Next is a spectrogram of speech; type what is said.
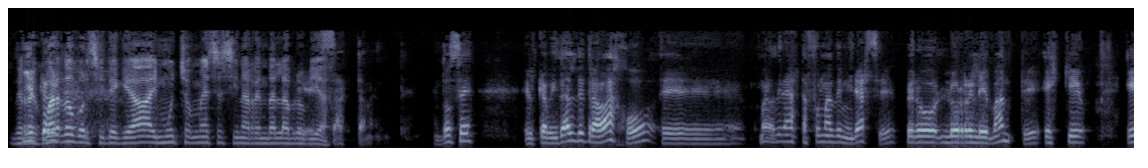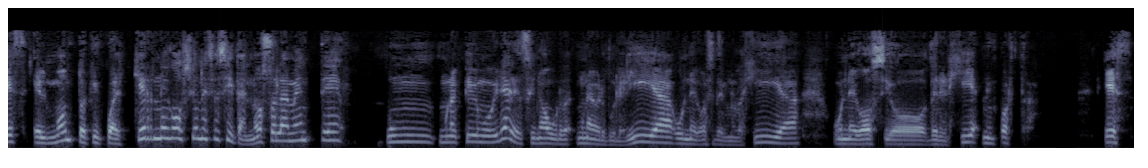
De Y resguardo por si te quedabas muchos meses sin arrendar la propiedad. Exactamente. Entonces, el capital de trabajo, eh, bueno, tiene estas formas de mirarse, pero lo relevante es que es el monto que cualquier negocio necesita, no solamente un, un activo inmobiliario, sino una verdulería, un negocio de tecnología, un negocio de energía, no importa. Es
